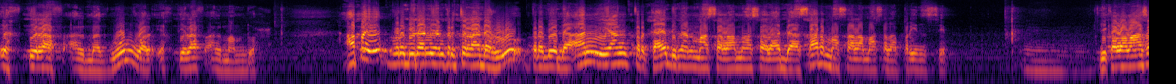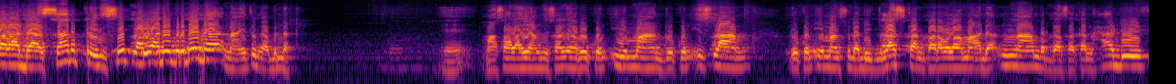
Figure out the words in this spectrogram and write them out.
ikhtilaf al madmum wal ikhtilaf al mamduh apa ya perbedaan yang tercela dahulu perbedaan yang terkait dengan masalah-masalah dasar masalah-masalah prinsip hmm. jadi kalau masalah dasar prinsip lalu ada yang berbeda nah itu nggak benar ya, masalah yang misalnya rukun iman rukun Islam rukun iman sudah dijelaskan para ulama ada enam berdasarkan hadis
